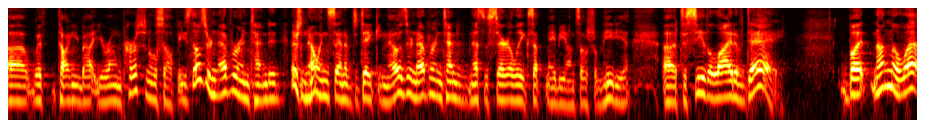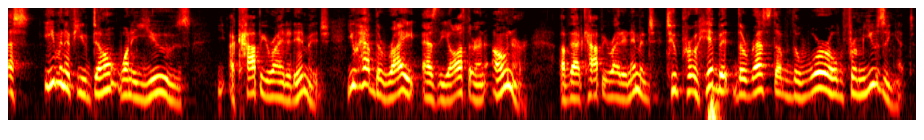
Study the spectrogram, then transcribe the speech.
uh, with talking about your own personal selfies. Those are never intended. There's no incentive to taking those. They're never intended necessarily, except maybe on social media, uh, to see the light of day. But nonetheless, even if you don't want to use a copyrighted image, you have the right as the author and owner of that copyrighted image to prohibit the rest of the world from using it.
